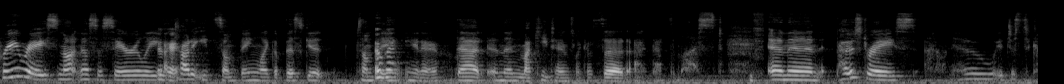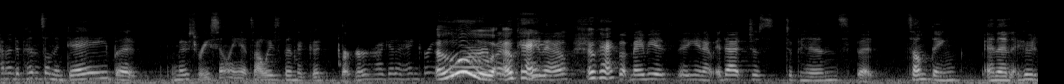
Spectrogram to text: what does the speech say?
Pre-race not necessarily Okay. i try to eat something like a biscuit something Okay. you know that and then my ketones like i said I, that's a must and then post-race i don't know it just kind of depends on the day but most recently it's always been a good burger i get a hangry oh okay. you know Okay. but maybe it's you know that just depends but something and then who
